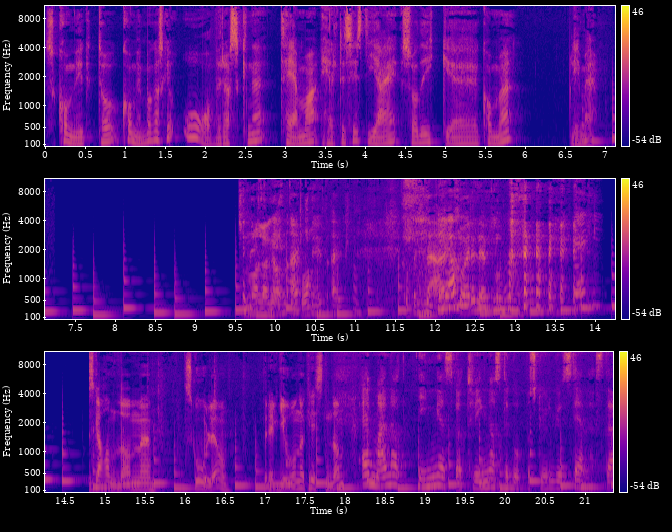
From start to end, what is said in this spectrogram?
så kommer vi til å komme inn på et ganske overraskende tema helt til sist. Jeg så det ikke komme. Bli med. Man lage er etterpå. Knut Aukland. Dette er KRLE på. Det skal handle om eh, skole, religion og kristendom. Jeg mener at ingen skal tvinges til å gå på skolegudstjeneste.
